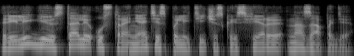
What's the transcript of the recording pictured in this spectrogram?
религию стали устранять из политической сферы на Западе.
